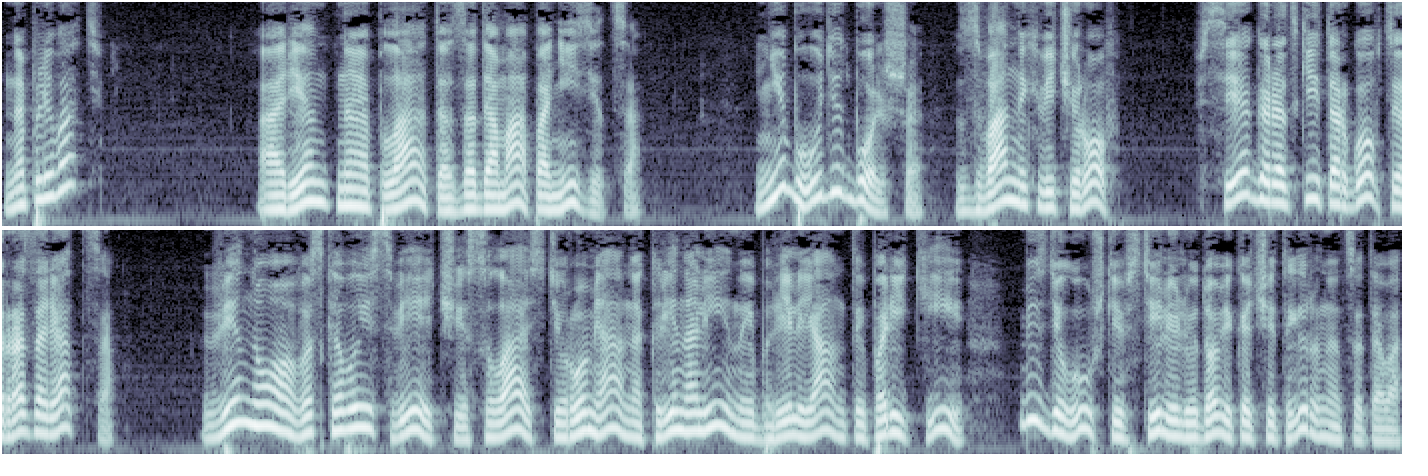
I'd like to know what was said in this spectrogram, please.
наплевать. Арендная плата за дома понизится. Не будет больше званых вечеров. Все городские торговцы разорятся. Вино, восковые свечи, сласти, румяна, кринолины, бриллианты, парики, безделушки в стиле Людовика XIV,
